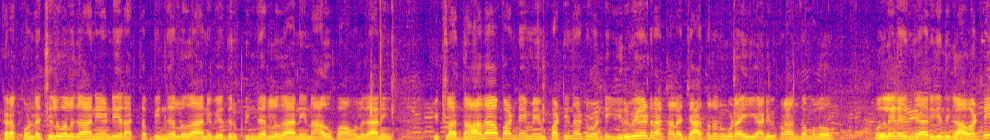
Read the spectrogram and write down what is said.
ఇక్కడ కొండ చిలువలు కానివ్వండి రక్త పింజర్లు కానీ వెదురు పింజర్లు కానీ నాగుపాములు కానీ ఇట్లా దాదాపు అంటే మేము పట్టినటువంటి ఇరవై ఏడు రకాల జాతులను కూడా ఈ అడవి ప్రాంతంలో వదిలేయడం జరిగింది కాబట్టి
